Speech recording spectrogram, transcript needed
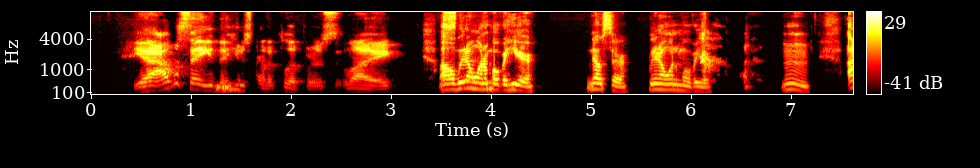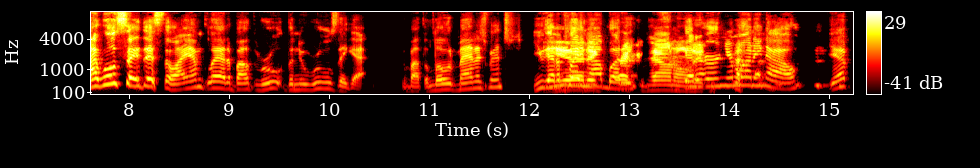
yeah, I would say the Houston or the Clippers. Like, Oh, we don't want them over here. No, sir. We don't want them over here. Mm. I will say this though. I am glad about the rule the new rules they got about the load management. You gotta yeah, play now, buddy. You gotta earn your money now. Yep.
